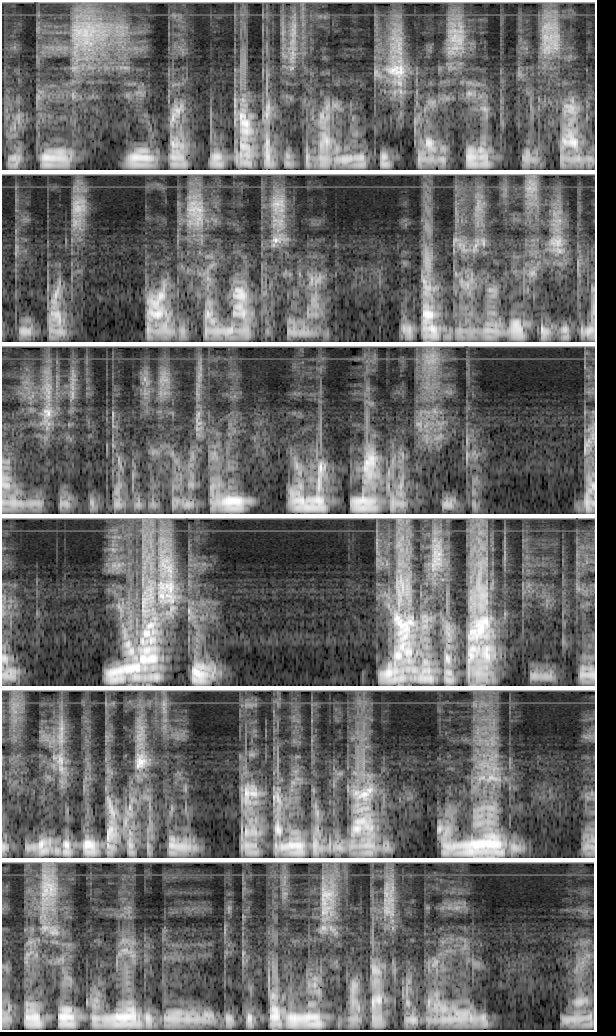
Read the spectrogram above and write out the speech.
Porque se o, o próprio Partido Trovada não quis esclarecer é porque ele sabe que pode, pode sair mal para o seu lado. Então resolveu fingir que não existe esse tipo de acusação. Mas para mim é uma mácula que fica. Bem, e eu acho que, tirando essa parte que, que é infeliz, o Pinto Costa foi praticamente obrigado com medo, uh, penso eu, com medo de, de que o povo não se voltasse contra ele, não é?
